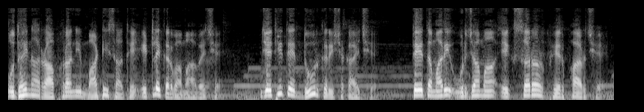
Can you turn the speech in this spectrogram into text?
ઉદયના રાફરાની માટી સાથે એટલે કરવામાં આવે છે, જેથી તે દૂર કરી શકાય છે. તે તમારી ઉર્જામાં એક સરળ ફેરફાર છે.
